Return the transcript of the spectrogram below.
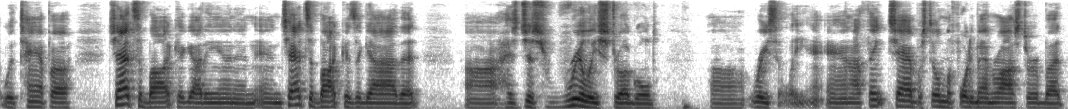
with Tampa, Chad Sobotka got in, and, and Chad Sobotka is a guy that uh, has just really struggled uh, recently. And I think Chad was still on the 40 man roster, but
